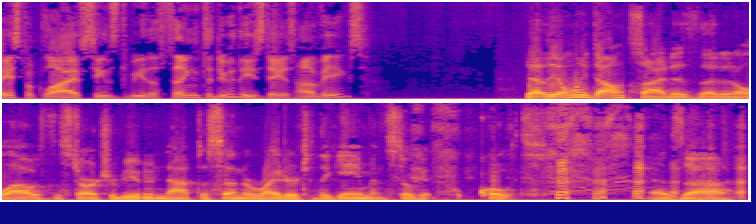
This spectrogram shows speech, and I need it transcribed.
Facebook Live seems to be the thing to do these days, huh, Vigs? Yeah, the only downside is that it allows the Star Tribune not to send a writer to the game and still get quotes. As uh,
